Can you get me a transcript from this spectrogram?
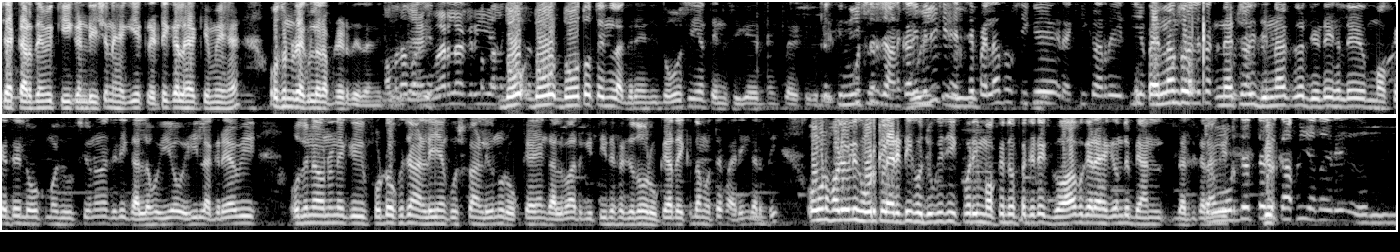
ਚੈੱਕ ਕਰਦੇ ਹਾਂ ਵੀ ਕੀ ਕੰਡੀਸ਼ਨ ਹੈਗੀ ਹੈ ਕ੍ਰਿਟੀਕਲ ਹੈ ਕਿਵੇਂ ਹੈ ਉਹ ਤੁਹਾਨੂੰ ਰੈਗੂਲਰ ਅਪਡੇਟ ਦੇ ਦਾਂਗੇ ਦੋ ਦੋ ਦੋ ਤੋਂ ਤਿੰਨ ਲੱਗ ਰਹੇ ਆ ਜੀ ਦੋ ਸੀ ਜਾਂ ਤਿੰਨ ਸੀਗੇ ਕਲੈਰਿਟੀ ਦੇ ਲਈ। ਕਿੰਨੀ ਸਰ ਜਾਣਕਾਰੀ ਮਿਲੀ ਕਿ ਇੱਥੇ ਪਹਿਲਾਂ ਤੋਂ ਸੀ ਕਿ ਰੈਕੀ ਕਰ ਰਹੇ ਸੀ ਪਹਿਲਾਂ ਤੋਂ ਨੈਚੁਰਲੀ ਜਿੰਨਾ ਕੁ ਜਿਹੜੇ ਹਲੇ ਮੌਕੇ ਤੇ ਲੋਕ ਮੌਜੂਦ ਸੀ ਉਹਨਾਂ ਨਾਲ ਜਿਹੜੀ ਗੱਲ ਹੋਈ ਹੈ ਉਹ ਇਹੀ ਲੱਗ ਰਿਹਾ ਵੀ ਉਹਦੇ ਨਾਲ ਉਹਨਾਂ ਨੇ ਕੋਈ ਫੋਟੋ ਖਿਚਾਉਣ ਲਈ ਜਾਂ ਕੁਝ ਕਰਨ ਲਈ ਉਹਨੂੰ ਰੋਕਿਆ ਜਾਂ ਗੱਲਬਾਤ ਕੀਤੀ ਤੇ ਫਿਰ ਜਦੋਂ ਉਹ ਰੁਕਿਆ ਤਾਂ ਇੱਕਦਮ ਉੱਤੇ ਫਾਇਰਿੰਗ ਕਰਤੀ। ਉਹ ਹੁਣ ਹੌਲੀ ਹੌਲੀ ਹੋਰ ਕਲੈਰਿਟੀ ਹੋ ਜੂਗੀ ਜੀ ਇੱਕ ਵਾਰੀ ਮੌਕੇ ਦੇ ਉੱਪਰ ਜਿਹੜੇ ਗਵਾਹ ਵਗੈਰਾ ਹੈਗੇ ਉਹਦੇ ਬਿਆਨ ਦਰਜ ਕਰਾਂਗੇ। ਰੋਡ ਦੇ ਉੱਤੇ ਵੀ ਕਾਫੀ ਜ਼ਿਆਦਾ ਜਿਹੜੇ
